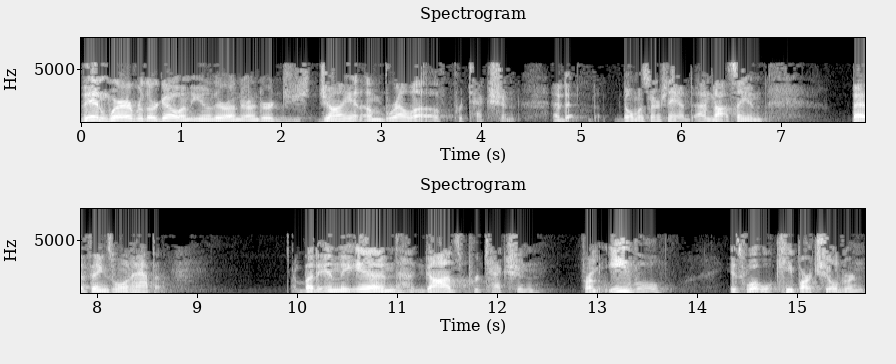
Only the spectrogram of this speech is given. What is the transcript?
Then wherever they're going, you know, they're under, under a giant umbrella of protection. And don't misunderstand. I'm not saying bad things won't happen. But in the end, God's protection from evil is what will keep our children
